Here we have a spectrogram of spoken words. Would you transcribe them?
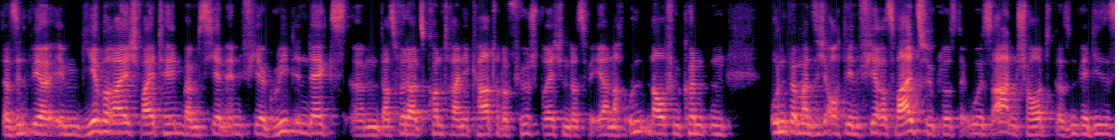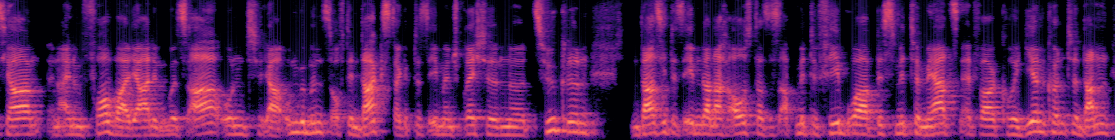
Da sind wir im Gier-Bereich weiterhin beim CNN 4 Greed Index. Ähm, das würde als Kontraindikator dafür sprechen, dass wir eher nach unten laufen könnten. Und wenn man sich auch den Vieres-Wahlzyklus der USA anschaut, da sind wir dieses Jahr in einem Vorwahljahr in den USA und ja, umgemünzt auf den DAX, da gibt es eben entsprechende Zyklen. Und da sieht es eben danach aus, dass es ab Mitte Februar bis Mitte März etwa korrigieren könnte. Dann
